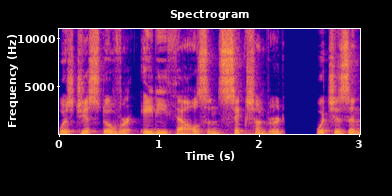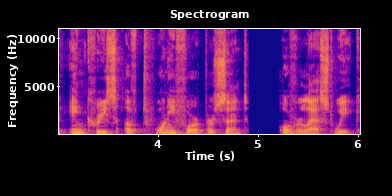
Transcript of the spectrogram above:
was just over 80,600, which is an increase of 24% over last week.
